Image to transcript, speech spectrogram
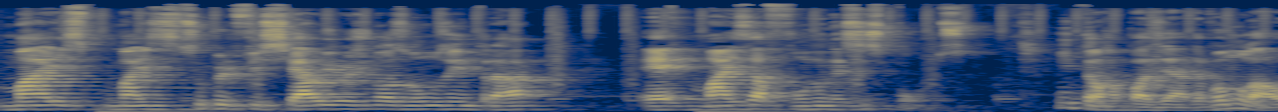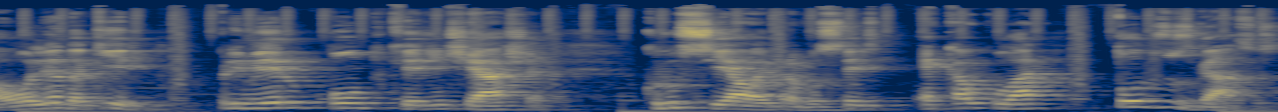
mais, mais superficial e hoje nós vamos entrar é, mais a fundo nesses pontos. Então, rapaziada, vamos lá. Olhando aqui, primeiro ponto que a gente acha crucial aí para vocês é calcular todos os gastos.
